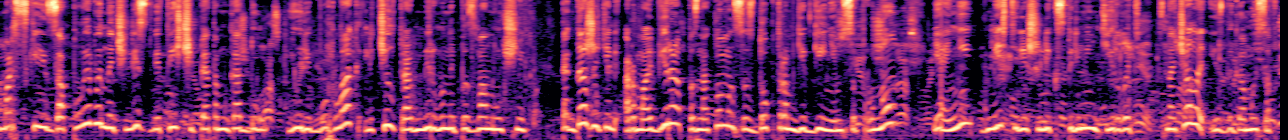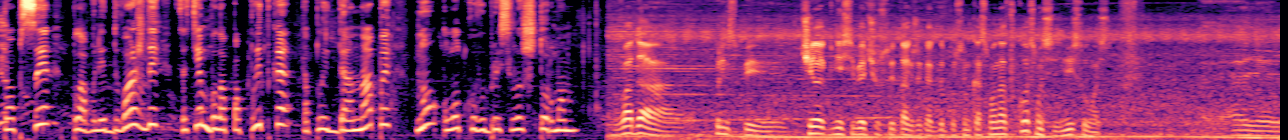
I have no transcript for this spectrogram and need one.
Морские заплывы начались в 2005 году. Юрий Бурлак лечил травмированный позвоночник. Тогда житель Армавира познакомился с доктором Евгением Сапруном, и они вместе решили экспериментировать. Сначала из Дагомыса в Туапсе плавали дважды, затем была попытка доплыть до Анапы, но лодку выбросило штормом. Вода, в принципе, человек вне себя чувствует так же, как, допустим, космонавт в космосе, невесомость. Э,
